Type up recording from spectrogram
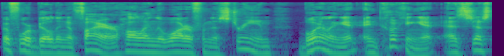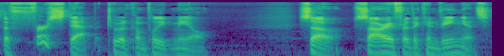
before building a fire, hauling the water from the stream, boiling it, and cooking it as just the first step to a complete meal. So, sorry for the convenience.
